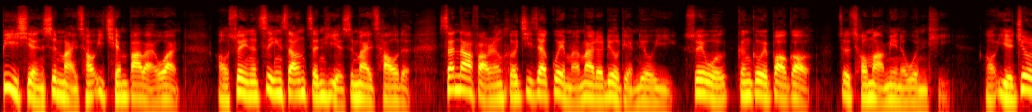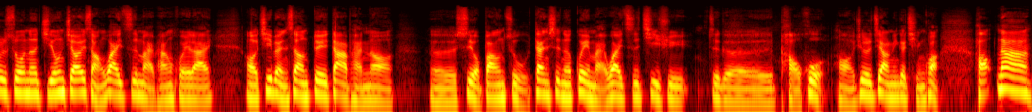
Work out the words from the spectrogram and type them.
避险是买超一千八百万，好，所以呢，自营商整体也是卖超的。三大法人合计在柜买卖了六点六亿，所以我跟各位报告这筹码面的问题。哦，也就是说呢，集中交易场外资买盘回来，哦，基本上对大盘呢，呃，是有帮助。但是呢，贵买外资继续这个跑货，哦，就是这样的一个情况。好，那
